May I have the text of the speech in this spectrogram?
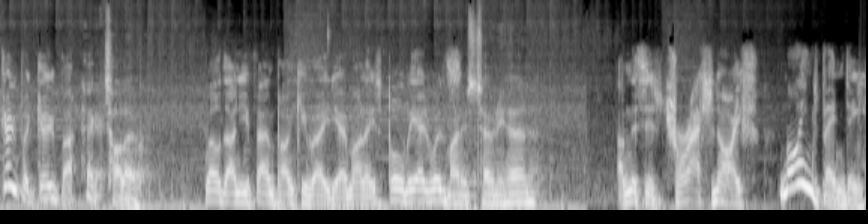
Gooper Gooper. Heck Tolo. Well done, you found Punky Radio. My name's Paul B. Edwards. My name's Tony Hearn. And this is Trash Knife. Mind Bendy.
